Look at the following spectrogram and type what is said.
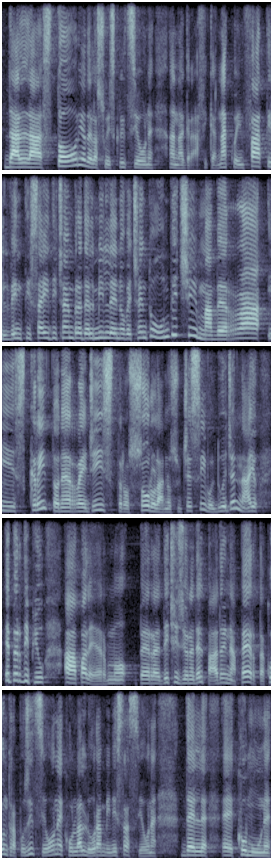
dalla storia della sua iscrizione anagrafica. Nacque infatti il 26 dicembre del 1911, ma verrà iscritto nel registro solo l'anno successivo, il 2 gennaio, e per di più a Palermo per decisione del padre in aperta contrapposizione con l'allora amministrazione del eh, comune comune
